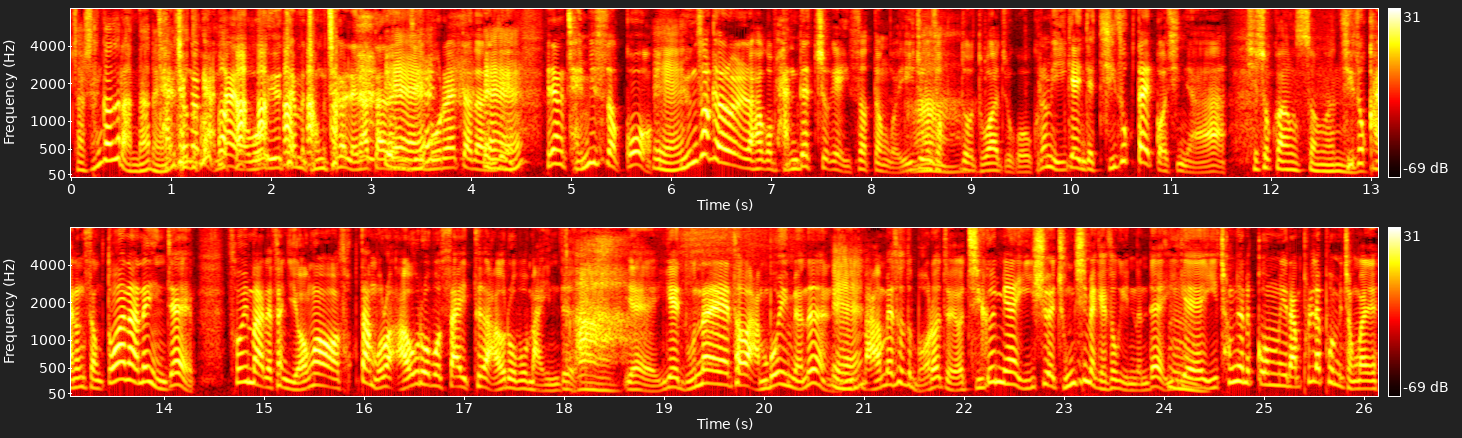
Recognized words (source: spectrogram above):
잘 생각을 안 나네. 잘 생각이 안 나요. 뭐 이를테면 정책을 내놨다든지 예. 뭐를 했다든지 예. 그냥 재밌었고 예. 윤석열하고 반대쪽에 있었던 거예요. 이준석도 도와주고 그러면 이게 이제 지속될 것이냐. 지속 가능성은 지속 가능성 또 하나는 이제 소위 말해서 영어 속담으로 out of sight, out of mind. 아. 예, 이게 눈에서 안 보이면은 예. 이 마음에서도 멀어져요. 지금이야 이슈의 중심에 계속 있는데 이게 이 청년의 꿈이란 플랫폼이 정말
